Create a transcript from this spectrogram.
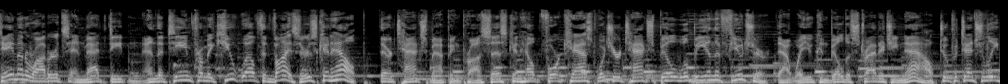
Damon Roberts and Matt Deaton and the team from Acute Wealth Advisors can help. Their tax mapping process can help forecast what your tax bill will be in the future. That way you can build a strategy now to potentially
